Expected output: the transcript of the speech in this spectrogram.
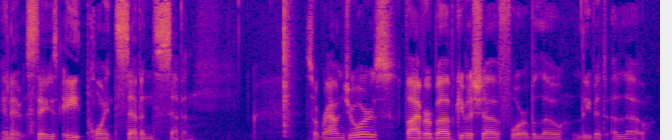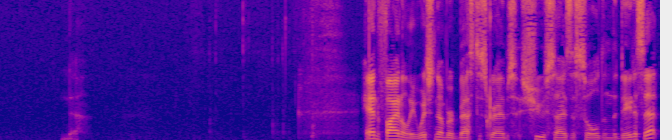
And it stays 8.77. So round yours. 5 or above, give it a shove. 4 or below, leave it a low. Nah. And finally, which number best describes shoe sizes sold in the data set?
